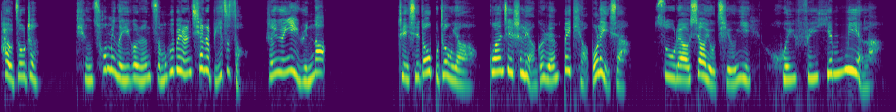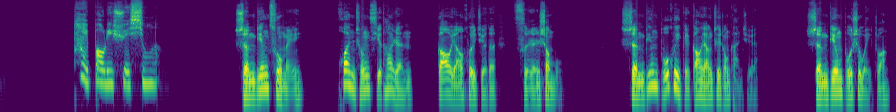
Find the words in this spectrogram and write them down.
还有邹震，挺聪明的一个人，怎么会被人牵着鼻子走，人云亦云呢？这些都不重要，关键是两个人被挑拨了一下，塑料校友情谊灰飞烟灭了，太暴力血腥了。沈冰蹙眉，换成其他人，高阳会觉得此人圣母。沈冰不会给高阳这种感觉。沈冰不是伪装，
